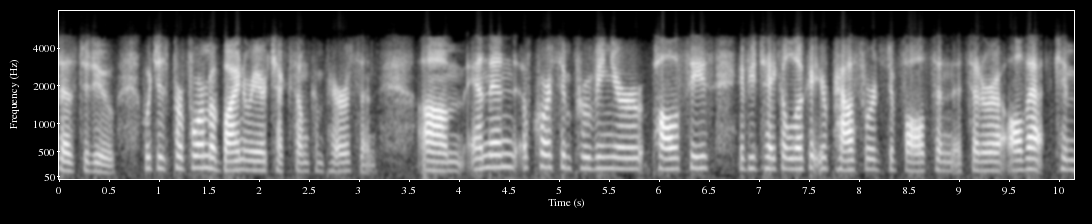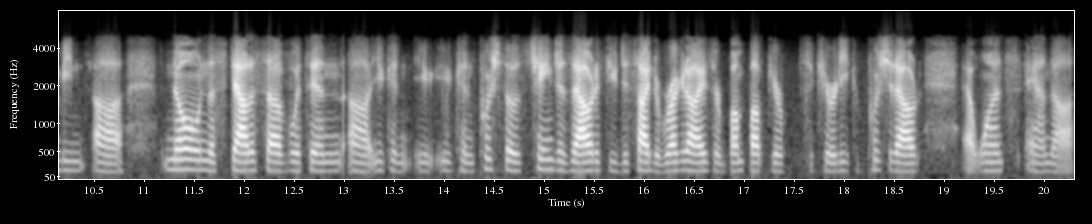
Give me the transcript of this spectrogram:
says to do, which is perform a binary or checksum comparison. Um, and then, of course, improving your policies. If you take a look at your passwords, defaults, and et cetera, all that can be uh, known the status of within. Uh, you can you, you can push those changes out if you decide to ruggedize or bump up your security. You can push it out at once, and uh,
